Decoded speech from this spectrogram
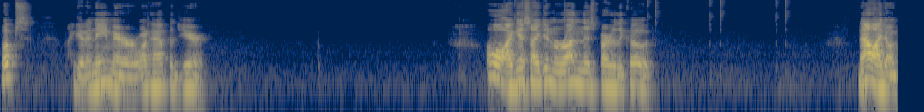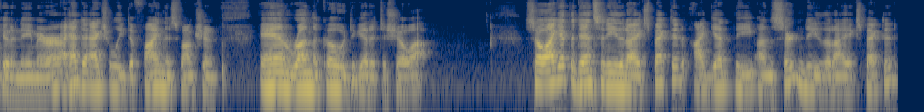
Whoops, I get a name error. What happened here? Oh, I guess I didn't run this part of the code. Now I don't get a name error. I had to actually define this function and run the code to get it to show up. So I get the density that I expected, I get the uncertainty that I expected,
